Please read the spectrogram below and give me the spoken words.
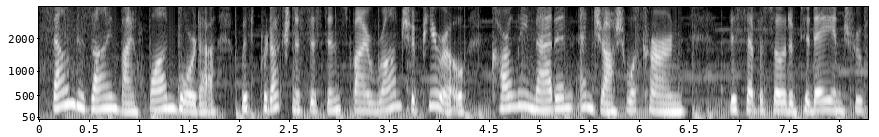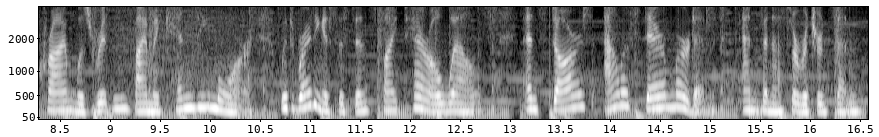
sound designed by Juan Borda, with production assistance by Ron Shapiro, Carly Madden, and Joshua Kern. This episode of Today in True Crime was written by Mackenzie Moore, with writing assistance by Terrell Wells, and stars Alastair Murden and Vanessa Richardson.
